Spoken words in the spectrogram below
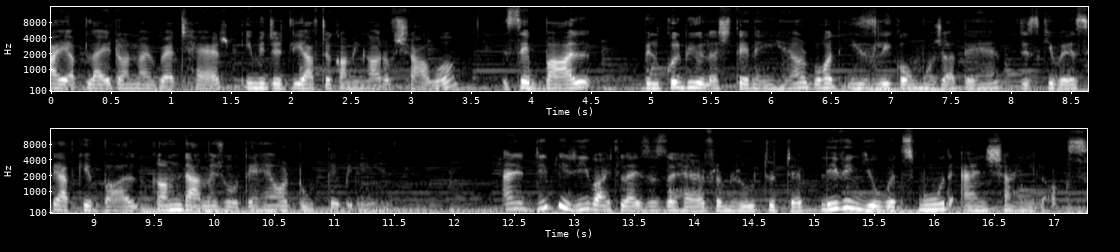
I apply it on my wet hair immediately after coming out of shower इससे बाल बिल्कुल भी उलझते नहीं हैं और बहुत ईजिली कॉम हो जाते हैं, जिसकी वजह से आपके बाल कम डैमेज होते हैं और टूटते भी नहीं हैं। And it deeply revitalises the hair from root to tip living you with smooth and shiny locks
